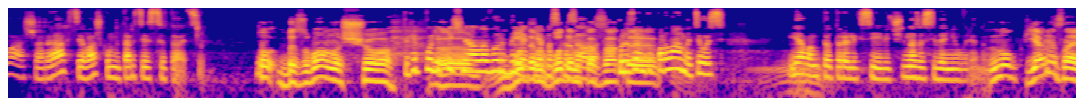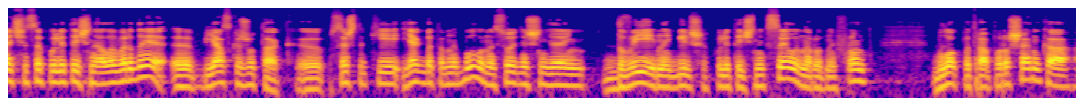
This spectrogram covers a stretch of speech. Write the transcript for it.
Ваша реакція, ваш коментар цієї ситуації. Ну, безумовно, що Таке політичне е, алаверди, як я би сказала. казати- Президент у парламенті, ось я вам, Петр Олексійович, на засіданні уряду. Ну, я не знаю, чи це політичне алаверди. Е, Я скажу так: е, все ж таки, як би там не було, на сьогоднішній день дві найбільших політичних сили Народний фронт, блок Петра Порошенка.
